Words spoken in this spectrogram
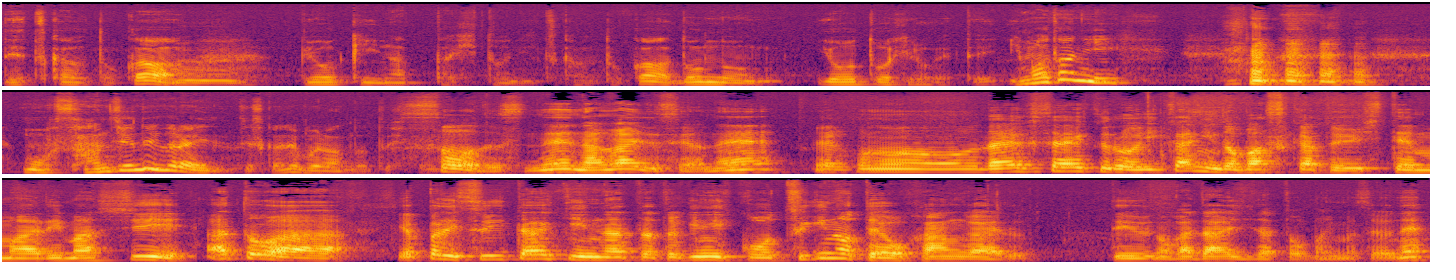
で使うとか、うん。病気になった人に使うとかどんどん用途を広げていまだに もう30年ぐらいですかねブランドとして。はそうですね。長いですよね。でこのライフサイクルをいかに伸ばすかという視点もありますしあとはやっぱり衰退期になった時にこう次の手を考えるっていうのが大事だと思いますよね。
